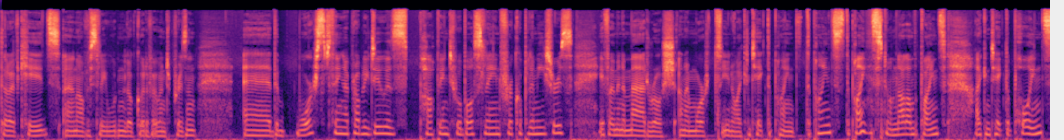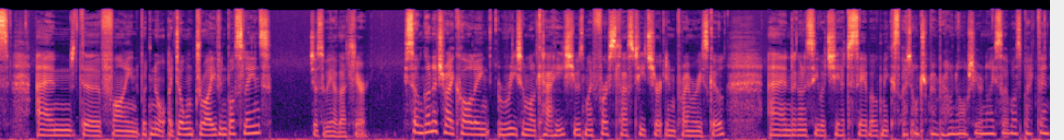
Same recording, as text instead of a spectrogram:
that I've kids, and obviously wouldn't look good if I went to prison. Uh, the worst thing I probably do is pop into a bus lane for a couple of meters if I'm in a mad rush and I'm worth, you know, I can take the points, the points, the points. No, I'm not on the points. I can take the points and the fine, but no, I don't drive in bus lanes. Just so we have that clear. So I'm going to try calling Rita Mulcahy. She was my first class teacher in primary school, and I'm going to see what she had to say about me because I don't remember how naughty or nice I was back then.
